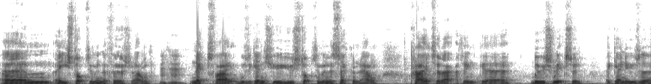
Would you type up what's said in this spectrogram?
Um, and he stopped him in the first round. hmm Next fight was against you, you stopped him in the second round. Prior to that, I think uh, Lewis Ritson, again, who's a,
